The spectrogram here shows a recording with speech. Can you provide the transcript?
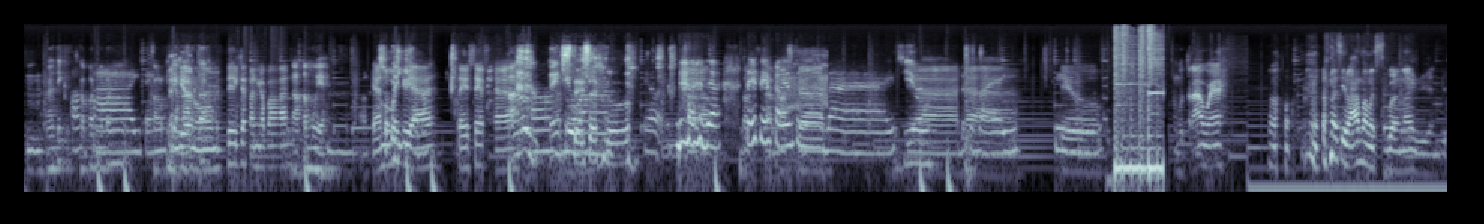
Mm. Nanti kapan-kapan thank kalau you ke Thank you, Jakarta. Nanti kapan-kapan. kita ketemu ya. Hmm, Oke, Anu, thank you ya. Stay safe ya. Anu, Oh. thank you Stay banget. safe dulu. Dadah. Stay safe kalian semua. Bye. See you. Dah. Bye. See you. Tunggu teraweh. Masih lama, masih sebulan lagi. anjir.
